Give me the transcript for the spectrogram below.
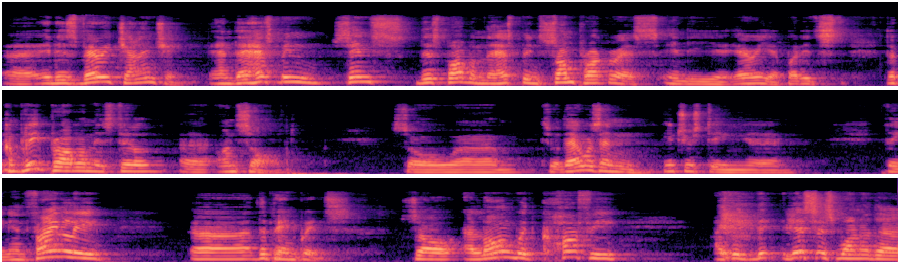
it is very challenging. And there has been, since this problem, there has been some progress in the area, but it's the complete problem is still uh, unsolved. So, um, so that was an interesting uh, thing. And finally, uh, the penguins. So along with coffee, I think th this is one of the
